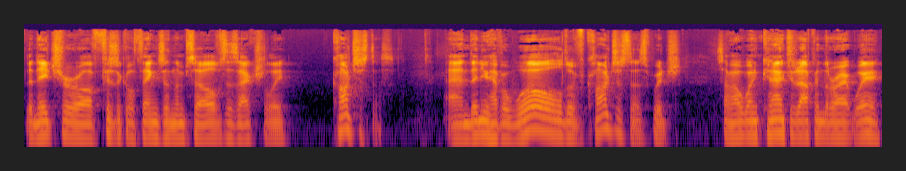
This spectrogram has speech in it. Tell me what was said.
the nature of physical things in themselves is actually consciousness. And then you have a world of consciousness, which somehow, when connected up in the right way,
